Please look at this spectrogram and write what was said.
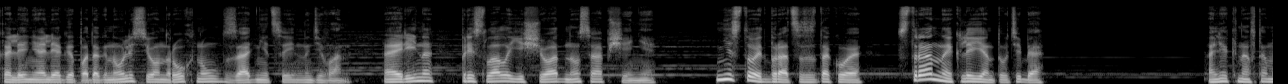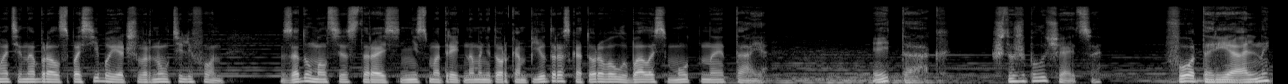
Колени Олега подогнулись, и он рухнул задницей на диван. А Ирина прислала еще одно сообщение. «Не стоит браться за такое. Странные клиенты у тебя». Олег на автомате набрал «спасибо» и отшвырнул телефон. Задумался, стараясь не смотреть на монитор компьютера, с которого улыбалась мутная Тая. «Итак, что же получается? Фото реальны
